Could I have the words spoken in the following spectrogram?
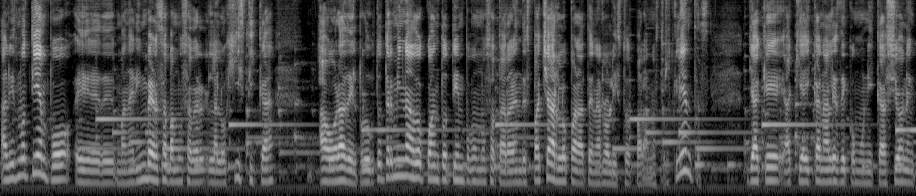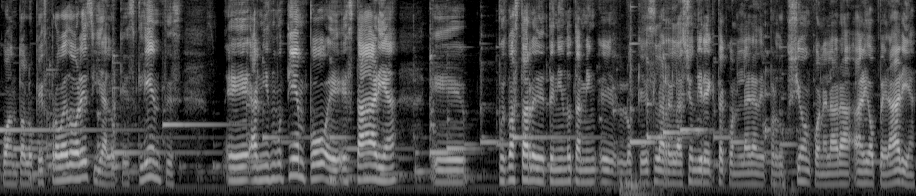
Al mismo tiempo, eh, de manera inversa, vamos a ver la logística ahora del producto terminado, cuánto tiempo vamos a tardar en despacharlo para tenerlo listo para nuestros clientes. Ya que aquí hay canales de comunicación en cuanto a lo que es proveedores y a lo que es clientes. Eh, al mismo tiempo, eh, esta área pues va a estar eh, teniendo también eh, lo que es la relación directa con el área de producción, con el área, operaria,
